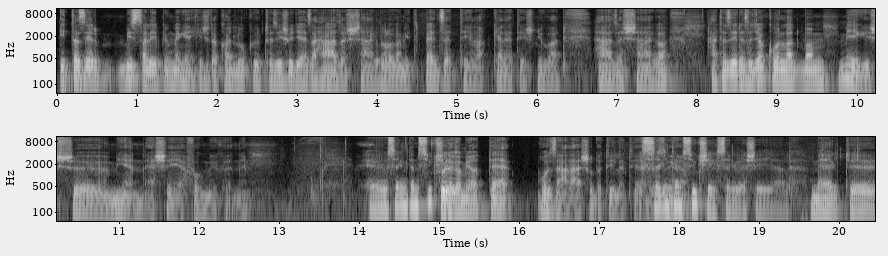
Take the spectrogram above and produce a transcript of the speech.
itt azért visszalépünk meg egy kicsit a kadlókürthöz is, ugye ez a házasság dolog, amit pedzettél a kelet és nyugat házassága. Hát azért ez a gyakorlatban mégis uh, milyen eséllyel fog működni? Szerintem szükség. Főleg ami a te hozzáállásodat illeti. Szerintem igen. szükségszerű eséllyel, mert uh,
